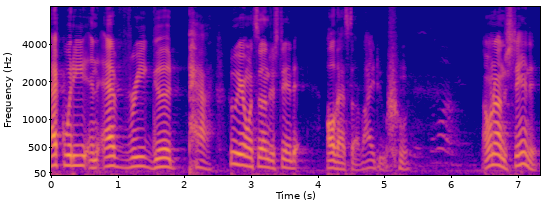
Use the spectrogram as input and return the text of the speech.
equity, and every good path. Who here wants to understand all that stuff? I do. I want to understand it.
